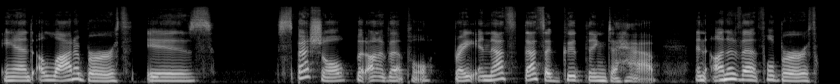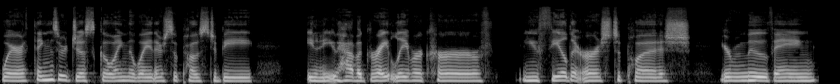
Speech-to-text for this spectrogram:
and a lot of birth is special but uneventful, right? And that's that's a good thing to have. An uneventful birth where things are just going the way they're supposed to be. You know, you have a great labor curve, you feel the urge to push, you're moving,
